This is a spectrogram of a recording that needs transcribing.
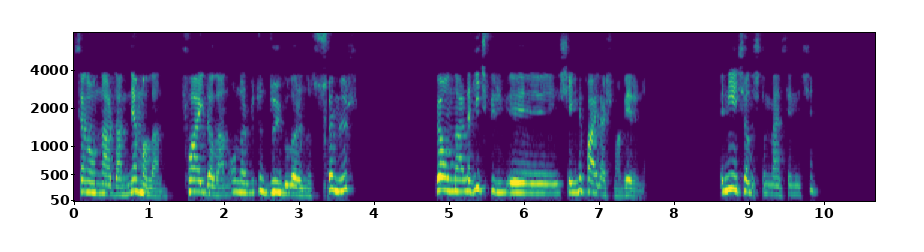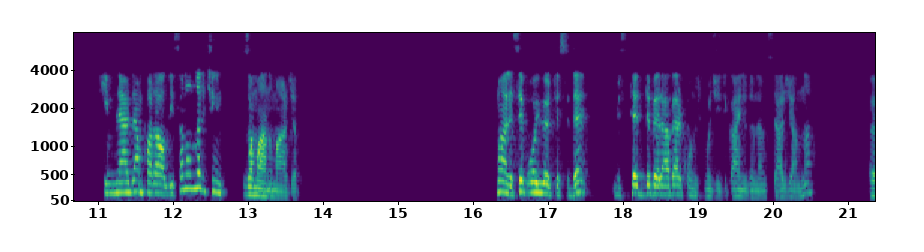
Sen onlardan nem alan, faydalan, onların bütün duygularını sömür ve onlarla hiçbir e, şeyini paylaşma, verini. E niye çalıştım ben senin için? Kimlerden para aldıysan onlar için zamanımı harcadım. Maalesef oy ve ötesi de biz TED'de beraber konuşmacıydık aynı dönem Sercan'la. Ee,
